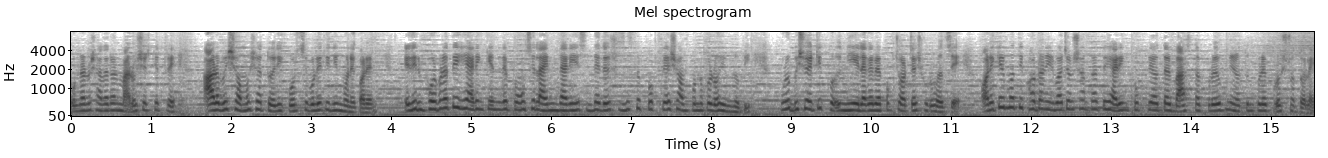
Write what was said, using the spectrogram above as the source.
অন্যান্য সাধারণ মানুষের ক্ষেত্রে আরও বেশি সমস্যা তৈরি করছে বলে তিনি মনে করেন। এদিন ভোরবেলাতেই হিয়ারিং কেন্দ্রে পৌঁছে লাইনে দাঁড়িয়ে সিদ্ধান্তের সমস্ত প্রক্রিয়া সম্পন্ন করে রহিম নবী। পুরো বিষয়টি নিয়ে এলাকায় ব্যাপক চর্চা শুরু হয়েছে। অনেকের মধ্যে ঘটনা নির্বাচন সংক্রান্ত হিয়ারিং প্রক্রিয়া তার বাস্তব প্রয়োগ নিয়ে নতুন করে প্রশ্ন তোলে।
